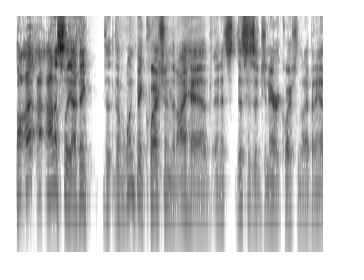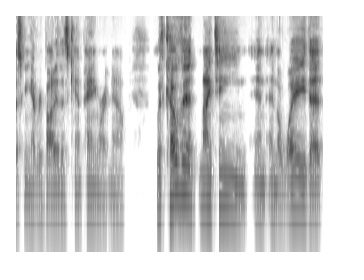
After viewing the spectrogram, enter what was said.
Well, I, I, honestly, I think the, the one big question that I have, and it's this is a generic question that I've been asking everybody that's campaigning right now, with COVID nineteen and and the way that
